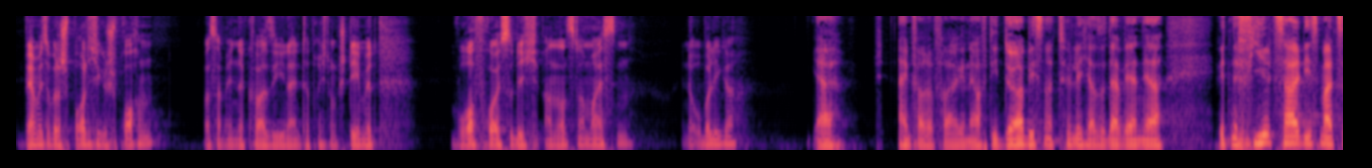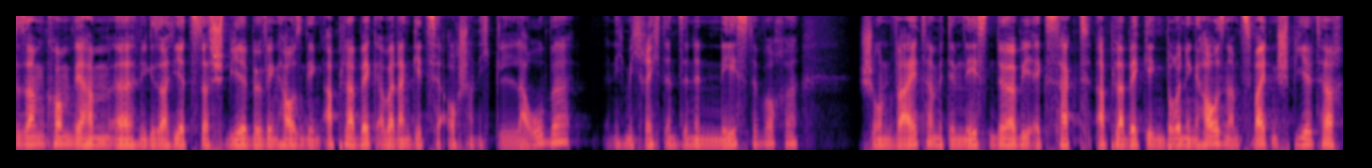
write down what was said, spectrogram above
wir haben jetzt über das Sportliche gesprochen, was am Ende quasi in der Unterbrechung stehen wird. Worauf freust du dich ansonsten am meisten in der Oberliga? Ja, einfache Frage. Ne? Auf die Derbys natürlich. Also da werden ja wird eine Vielzahl diesmal zusammenkommen. Wir haben, äh, wie gesagt, jetzt das Spiel Bövinghausen gegen Applerbeck, aber dann geht es ja auch schon, ich glaube, wenn ich mich recht entsinne, nächste Woche schon weiter mit dem nächsten Derby, exakt Applerbeck gegen Brünninghausen am zweiten Spieltag.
